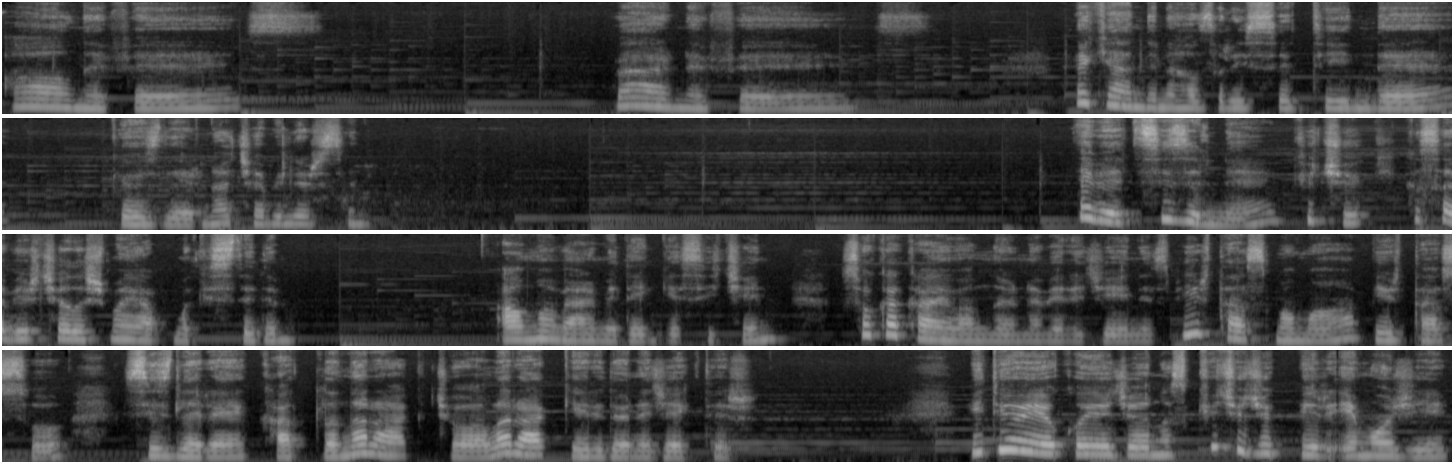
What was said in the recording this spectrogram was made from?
Al nefes. Ver nefes. Ve kendini hazır hissettiğinde gözlerini açabilirsin. Evet, sizinle küçük, kısa bir çalışma yapmak istedim. Alma verme dengesi için sokak hayvanlarına vereceğiniz bir tas mama, bir tas su sizlere katlanarak, çoğalarak geri dönecektir. Videoya koyacağınız küçücük bir emoji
